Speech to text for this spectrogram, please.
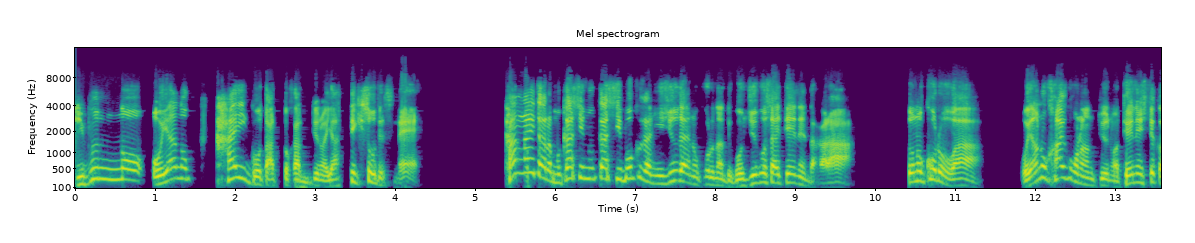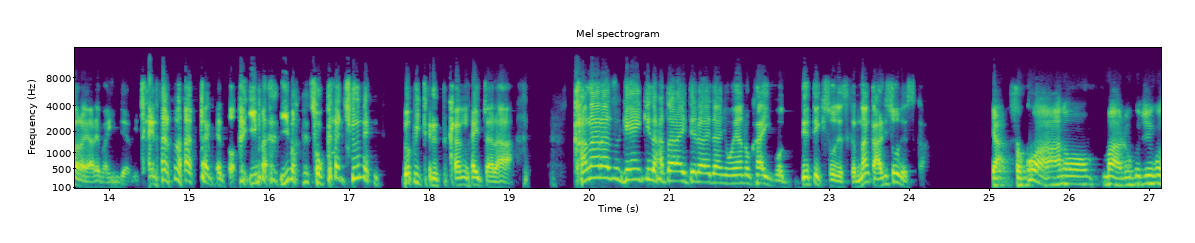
自分の親の介護だとかっていうのはやってきそうですね。考えたら昔々僕が20代の頃なんて55歳定年だから、その頃は、親の介護なんていうのは定年してからやればいいんだよみたいなのがあったけど、今、今、そっから10年伸びてるって考えたら、必ず現役で働いてる間に親の介護出てきそうですけど、なんかありそうですか？いや、そこは、あの、まあ、65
